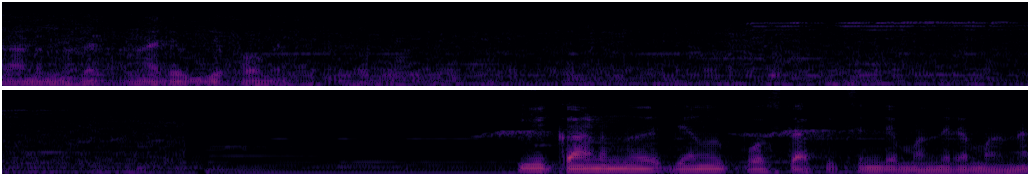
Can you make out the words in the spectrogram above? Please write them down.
കാണുന്നത് ആരോഗ്യ ഭവൻ ഈ കാണുന്നത് ജനറൽ പോസ്റ്റ് ഓഫീസിന്റെ മന്ദിരമാണ്.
